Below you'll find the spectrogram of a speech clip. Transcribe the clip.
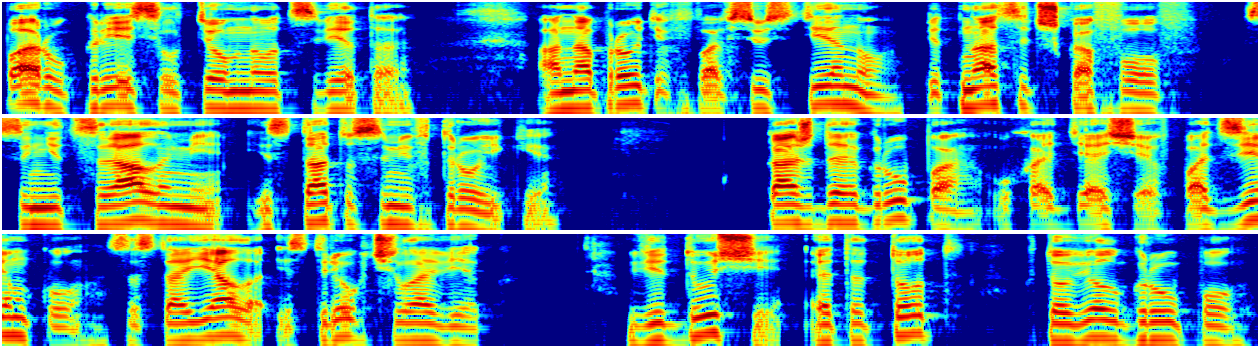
пару кресел темного цвета, а напротив во всю стену 15 шкафов с инициалами и статусами в тройке. Каждая группа, уходящая в подземку, состояла из трех человек. Ведущий – это тот, кто вел группу.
